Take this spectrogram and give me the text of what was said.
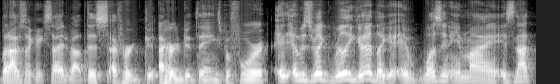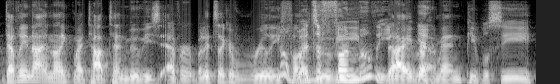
But I was like excited about this. I've heard good, I heard good things before. It, it was like really good. Like it, it wasn't in my. It's not definitely not in like my top ten movies ever. But it's like a really No, fun. it's a movie fun movie. that I Yeah. recommend people see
